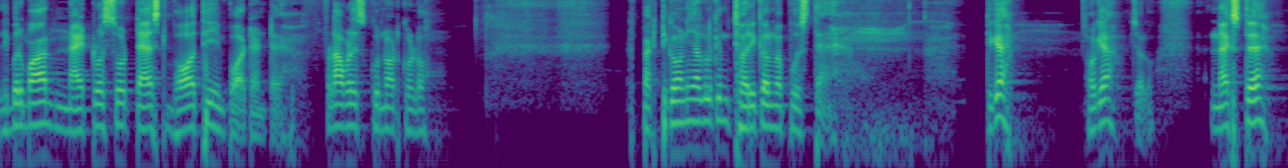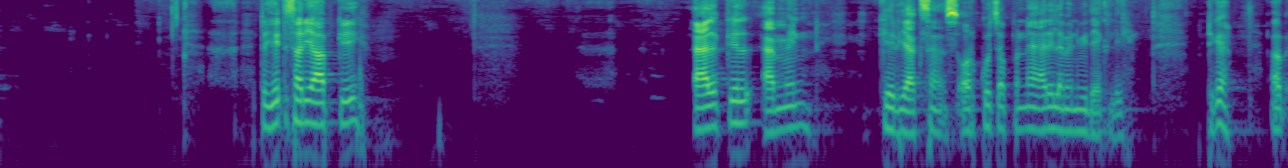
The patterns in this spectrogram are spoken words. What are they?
लिबरमान नाइट्रोसो टेस्ट बहुत ही इंपॉर्टेंट है। फटाफट इसको नोट कर लो। प्रैक्टिकल नहीं है लेकिन थ्योरिकल में पूछते हैं। ठीक है? हो गया? चलो। नेक्स्ट है। तो ये तो सारी आपकी एल्किल एमिन के रिएक्शंस और कुछ अपने एरिल एमिन भी देख ली। ठीक है? अब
